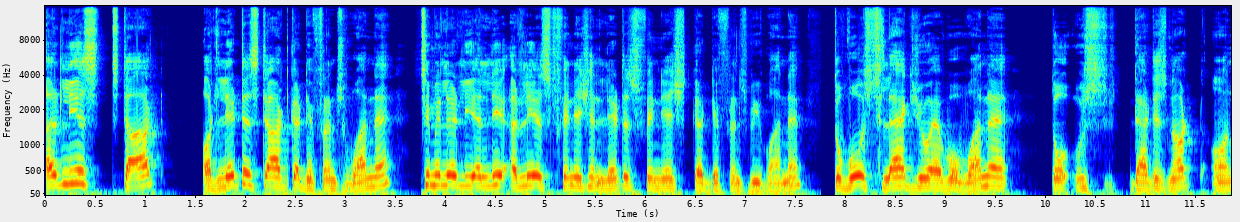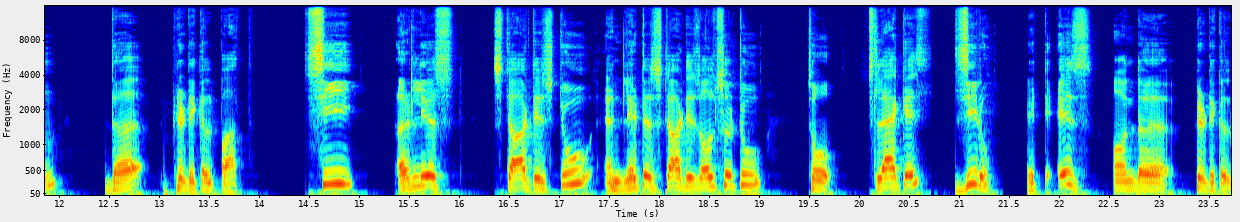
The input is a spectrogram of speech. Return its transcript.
अर्लीस्ट स्टार्ट और लेटेस्ट स्टार्ट का डिफरेंस वन है। Similarly earliest finish and latest finish का डिफरेंस भी वन है। तो वो स्लैग जो है, वो वन है। तो उस that is not on the critical path C earliest start is two and latest start is also two so slack is zero it is on the critical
